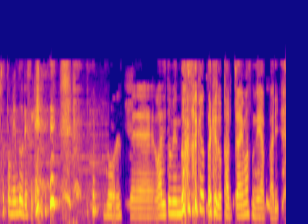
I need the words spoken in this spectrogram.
ちょっと面倒ですね。そうですね。割とめんどくさかったけど買っちゃいますね、やっぱり。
